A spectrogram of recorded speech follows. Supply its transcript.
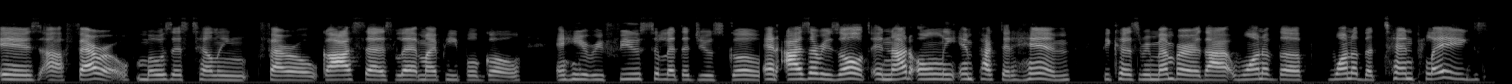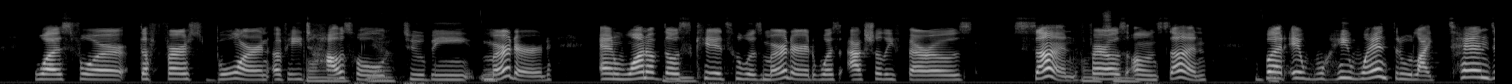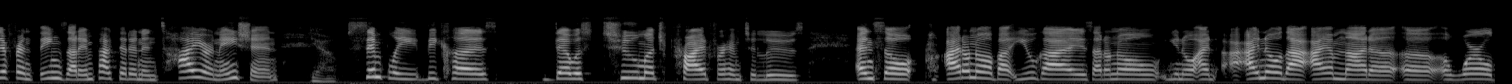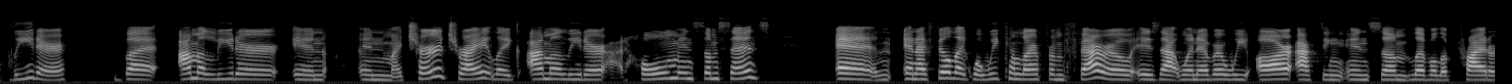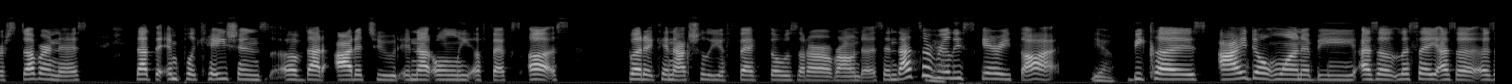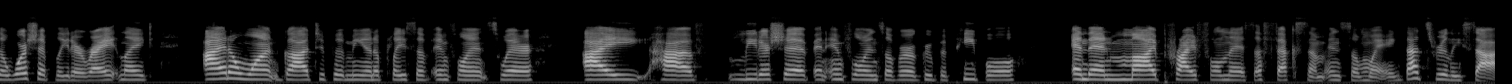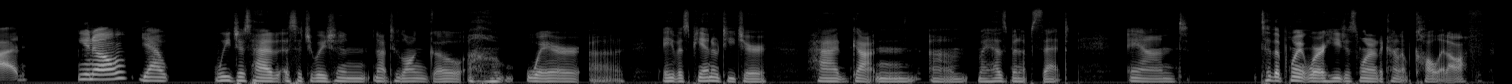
is uh, Pharaoh. Moses telling Pharaoh, God says, Let my people go. And he refused to let the Jews go. And as a result, it not only impacted him, because remember that one of the one of the ten plagues was for the firstborn of each household yeah. to be yeah. murdered. And one of those mm-hmm. kids who was murdered was actually Pharaoh's son, own Pharaoh's son. own son but it he went through like 10 different things that impacted an entire nation yeah simply because there was too much pride for him to lose and so i don't know about you guys i don't know you know i i know that i am not a, a, a world leader but i'm a leader in in my church right? Like i'm a leader at home in some sense and and i feel like what we can learn from pharaoh is that whenever we are acting in some level of pride or stubbornness that the implications of that attitude it not only affects us but it can actually affect those that are around us and that's a yeah. really scary thought yeah because i don't want to be as a let's say as a as a worship leader right like i don't want god to put me in a place of influence where i have leadership and influence over a group of people and then my pridefulness affects them in some way. That's really sad. You know? Yeah, we just had a situation not too long ago um, where uh, Ava's piano teacher had gotten um, my husband upset and to the point where he just wanted to kind of call it off.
